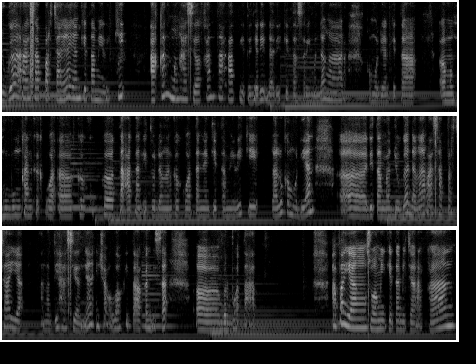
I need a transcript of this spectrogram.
juga rasa percaya yang kita miliki akan menghasilkan taat gitu. Jadi dari kita sering mendengar, kemudian kita uh, menghubungkan ke, uh, ke ketaatan itu dengan kekuatan yang kita miliki, lalu kemudian uh, ditambah juga dengan rasa percaya. Nah, nanti hasilnya insya Allah kita akan bisa uh, berbuat taat. Apa yang suami kita bicarakan?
